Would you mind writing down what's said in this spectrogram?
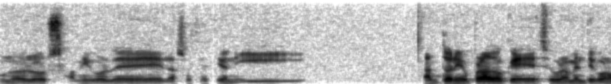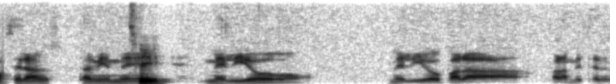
uno de los amigos de la asociación y Antonio Prado, que seguramente conocerás, también me, me lió, me lió para, para meterme.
